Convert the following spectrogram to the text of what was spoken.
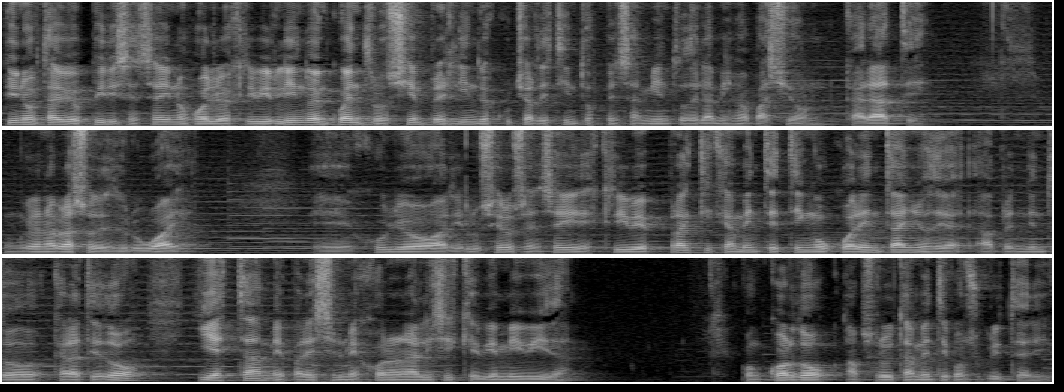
Pino Octavio Piri Sensei nos vuelve a escribir, lindo encuentro, siempre es lindo escuchar distintos pensamientos de la misma pasión, karate. Un gran abrazo desde Uruguay. Eh, Julio Ariel Lucero Sensei escribe, prácticamente tengo 40 años de aprendiendo karate do y esta me parece el mejor análisis que vi en mi vida. Concuerdo absolutamente con su criterio.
